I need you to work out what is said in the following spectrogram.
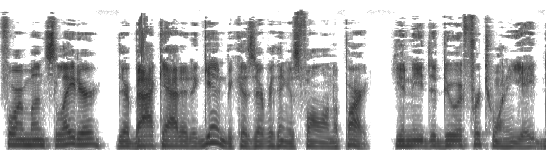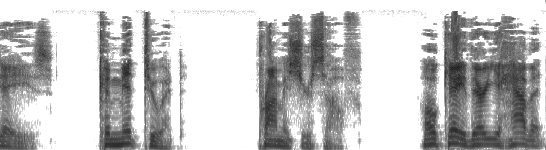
four months later, they're back at it again because everything has fallen apart. You need to do it for 28 days. Commit to it. Promise yourself. Okay, there you have it.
